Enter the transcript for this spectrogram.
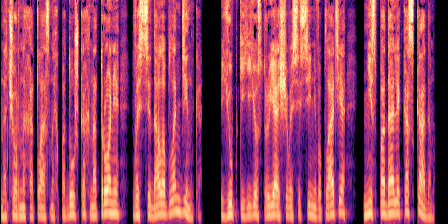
На черных атласных подушках на троне восседала блондинка. Юбки ее струящегося синего платья не спадали каскадом,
